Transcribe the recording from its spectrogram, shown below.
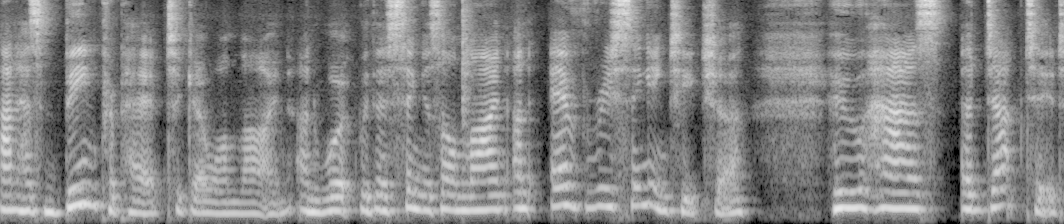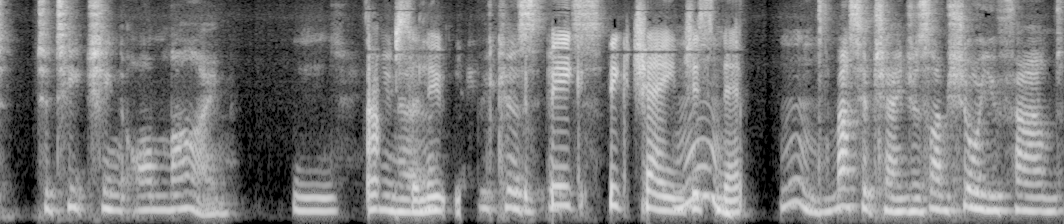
and has been prepared to go online and work with their singers online, and every singing teacher who has adapted to teaching online. Mm, absolutely. You know, because big, big change, mm, isn't it? Mm, massive changes, I'm sure you found,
